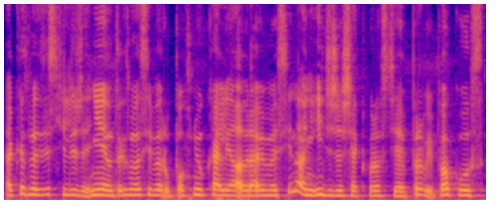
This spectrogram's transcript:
A keď sme zistili, že nie, no tak sme si veru pofňukali, ale vravíme si, no nič, že však proste prvý pokus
